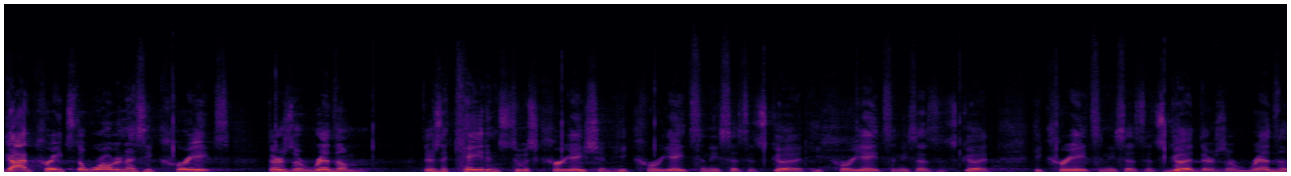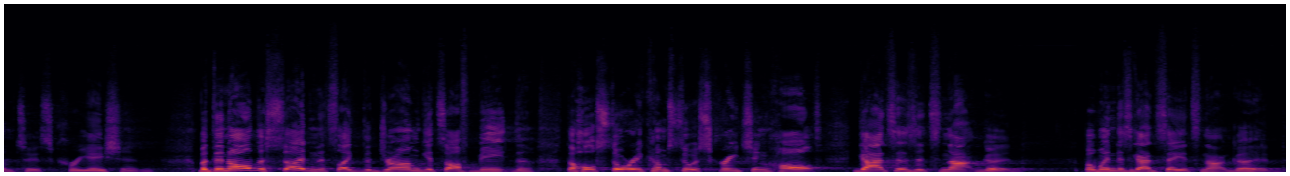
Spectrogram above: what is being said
God creates the world, and as He creates, there's a rhythm, there's a cadence to His creation. He creates and He says it's good. He creates and He says it's good. He creates and He says it's good. There's a rhythm to His creation. But then all of a sudden, it's like the drum gets off beat, the, the whole story comes to a screeching halt. God says it's not good. But when does God say it's not good?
